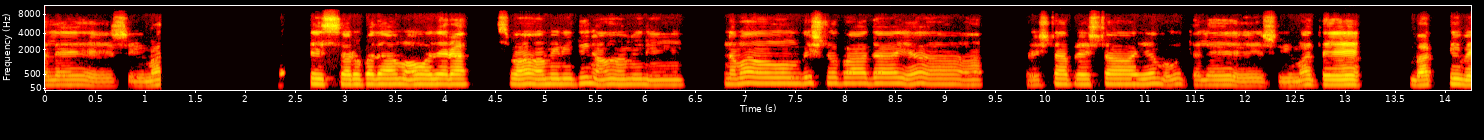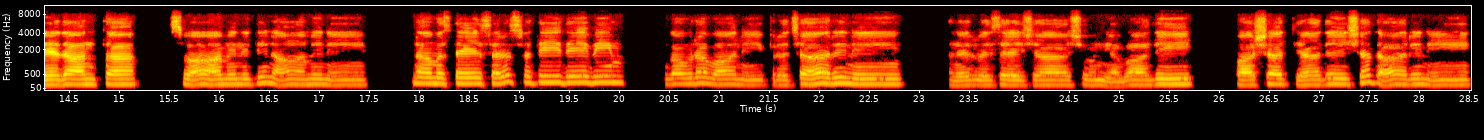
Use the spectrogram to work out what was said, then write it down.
तले श्रीमति स्वरूपदामोदर स्वामिनिति नामिने नमो विष्णुपादाय। पृष्ठपृष्ठाय भूतले श्रीमते भक्तिवेदान्त स्वामिनिति नामिने नमस्ते सरस्वती देवीं, गौरवाणी प्रचारिणे। निर्विशेष शून्यवादी, पाश्चात्य देशधारिणे।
